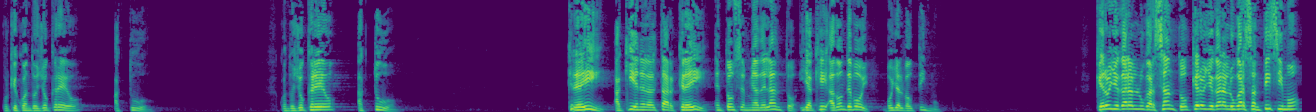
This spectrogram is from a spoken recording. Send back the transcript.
Porque cuando yo creo, actúo. Cuando yo creo, actúo. Creí aquí en el altar, creí, entonces me adelanto. ¿Y aquí a dónde voy? Voy al bautismo. Quiero llegar al lugar santo, quiero llegar al lugar santísimo.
